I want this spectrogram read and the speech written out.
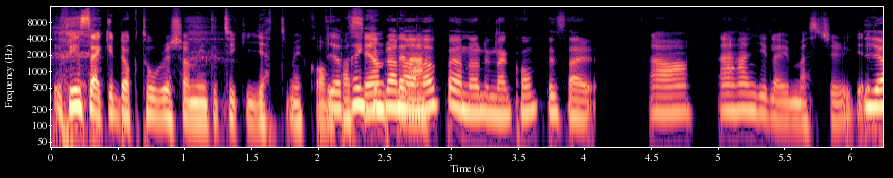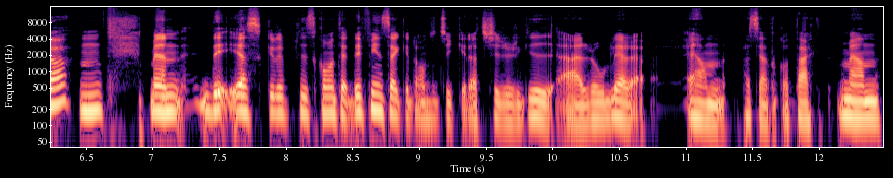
det finns säkert doktorer som inte tycker jättemycket om jag patienterna. Jag tänker bland annat på en av dina kompisar. Ja, han gillar ju mest kirurgi. Ja. Mm. Men det, jag skulle precis komma till, det finns säkert de som tycker att kirurgi är roligare än patientkontakt, men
